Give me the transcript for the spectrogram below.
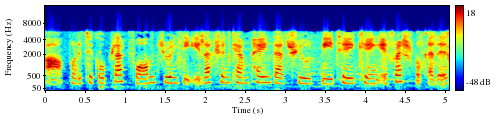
uh, political platform during the election campaign that she would be taking a fresh look at it.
